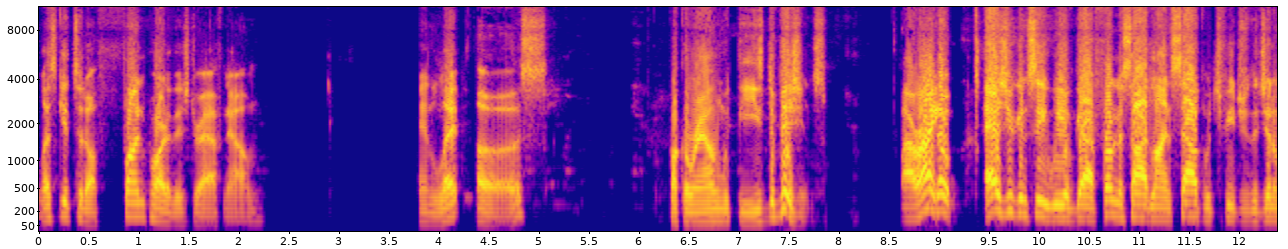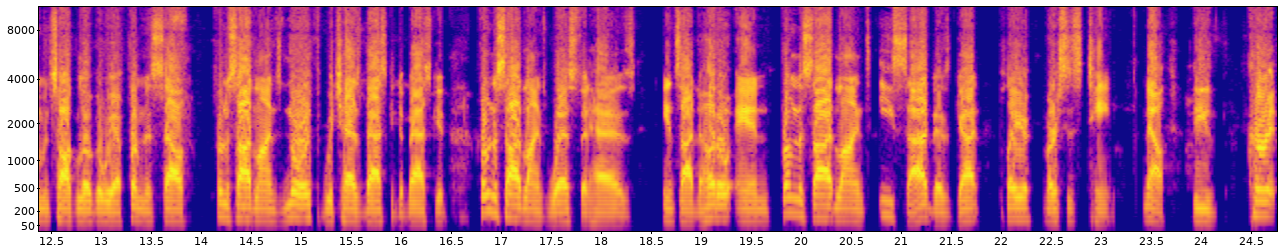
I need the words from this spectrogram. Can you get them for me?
Let's get to the fun part of this draft now, and let us fuck around with these divisions. All right. So, as you can see, we have got from the sidelines south, which features the Gentleman Talk logo. We have from the south, from the sidelines north, which has basket to basket. From the sidelines west, that has inside the huddle, and from the sidelines east side, that's got player versus team. Now, these current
